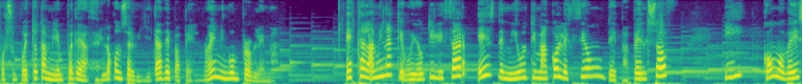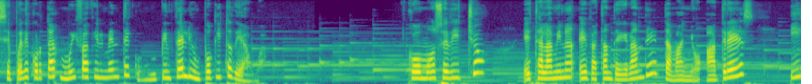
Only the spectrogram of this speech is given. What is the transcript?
Por supuesto también puedes hacerlo con servilletas de papel, no hay ningún problema. Esta lámina que voy a utilizar es de mi última colección de papel soft y como veis se puede cortar muy fácilmente con un pincel y un poquito de agua. Como os he dicho, esta lámina es bastante grande, tamaño A3 y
